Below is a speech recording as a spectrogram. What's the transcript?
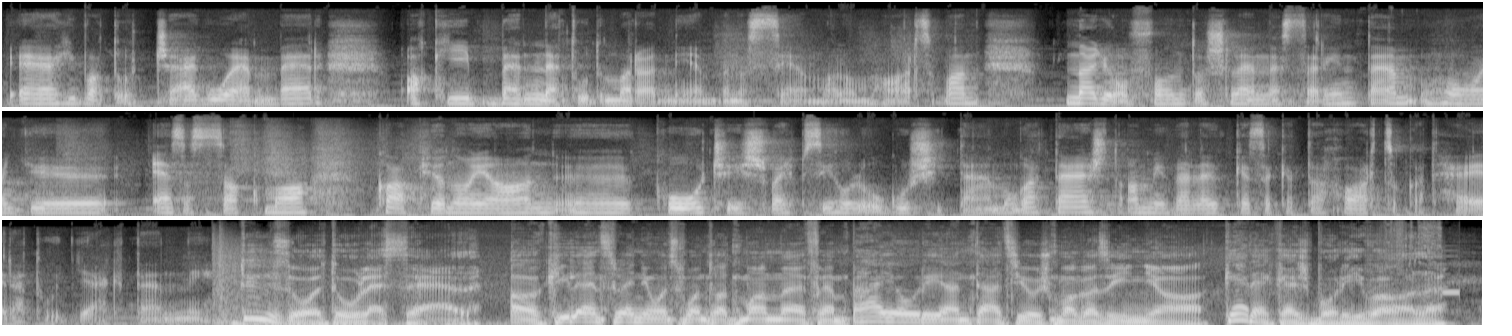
elhivatottságú ember, aki benne tud maradni ebben a szélmalomharcban. Nagyon fontos lenne szerintem, hogy ez a szakma kapjon olyan coach is vagy pszichológusi támogatást, amivel ők ezeket a harcokat helyre tudják tenni. Tűzoltó leszel. A 98.6 Manna FM pályaorientációs magazinja Kerekes Borival.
